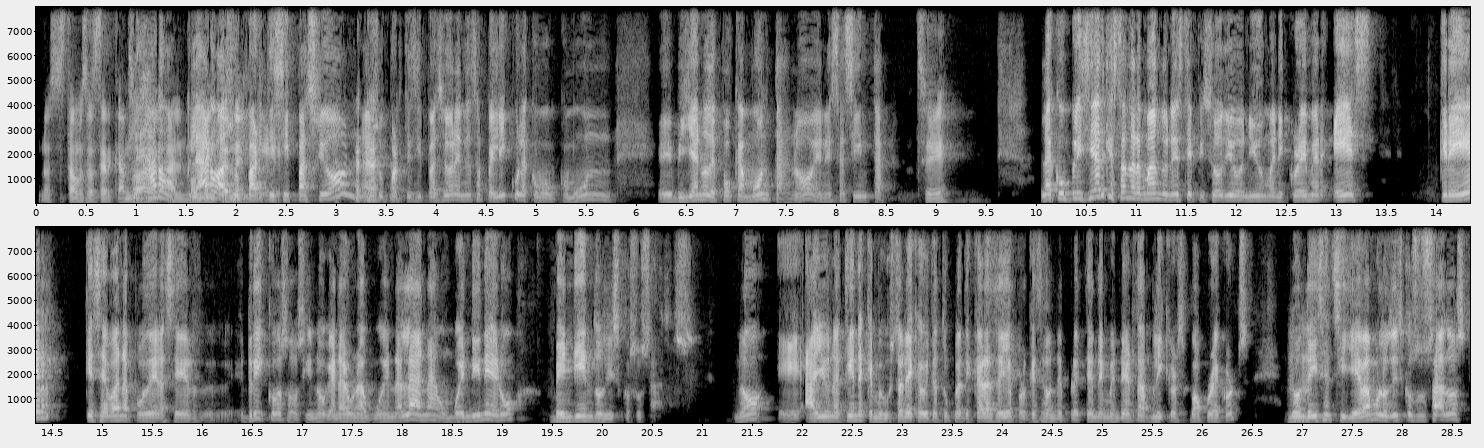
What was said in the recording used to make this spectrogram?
nos estamos acercando claro, al, Claro, a su participación, a su participación en esa película como, como un eh, villano de poca monta, ¿no? En esa cinta. Sí. La complicidad que están armando en este episodio Newman y Kramer es creer que se van a poder hacer ricos o si no ganar una buena lana, un buen dinero vendiendo discos usados. ¿no? Eh, hay una tienda que me gustaría que ahorita tú platicaras de ella porque es donde pretenden venderla, Blickers Bob Records, donde dicen si llevamos los discos usados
